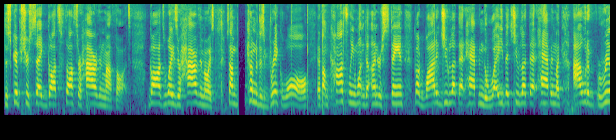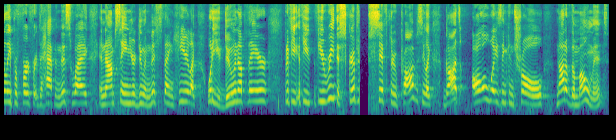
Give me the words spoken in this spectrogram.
The scriptures say God's thoughts are higher than my thoughts. God's ways are higher than my ways. So I'm going to come to this brick wall if I'm constantly wanting to understand, God, why did you let that happen the way that you let that happen? Like, I would have really preferred for it to happen this way, and now I'm seeing you're doing this thing here. Like, what are you doing up there? But if you, if you, if you read the scripture, sift through prophecy, like, God's always in control, not of the moment,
